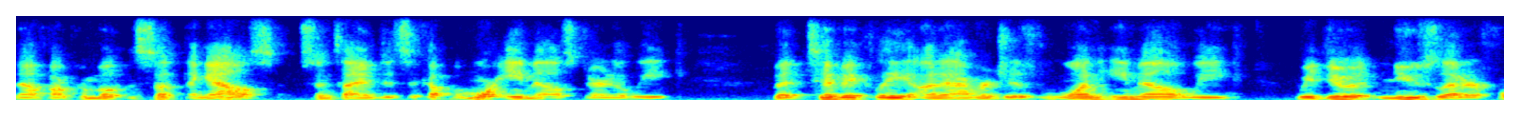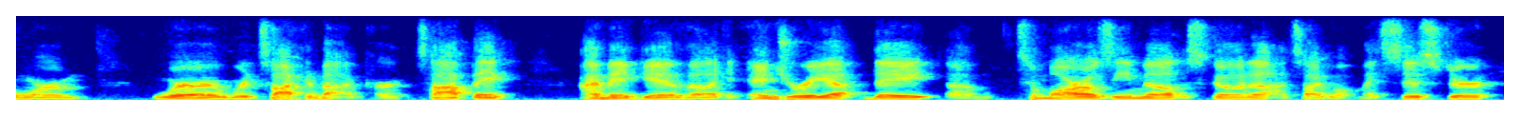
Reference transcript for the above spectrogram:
Now, if I'm promoting something else, sometimes it's a couple more emails during the week, but typically on average is one email a week. We do it newsletter form where we're talking about a current topic I may give uh, like an injury update. Um, tomorrow's email that's going out, I talk about my sister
